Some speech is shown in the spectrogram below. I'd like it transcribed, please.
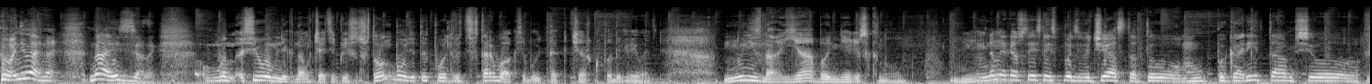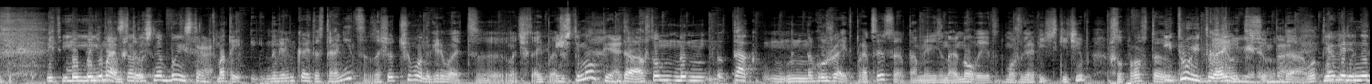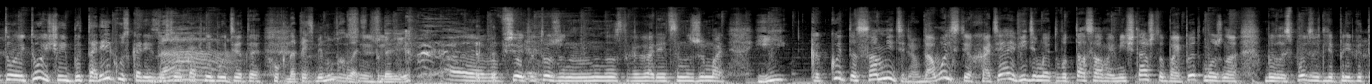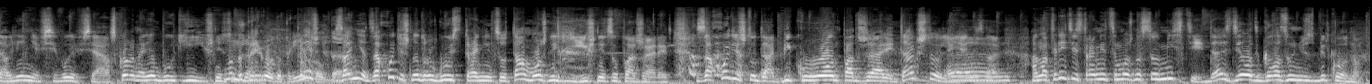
Понимаешь, на, и так. Вон Сиумник нам в чате пишет, что он будет использовать в Старбаксе, будет так чашку подогревать. Ну, не знаю, я бы не рискнул. Но мне кажется, если использовать часто, то м, погорит там все Ведь мы понимаем, что- достаточно быстро. Смотри, наверняка эта страница за счет чего нагревается, значит, iPad? HTML5. Да, что он так нагружает процессор, там, я не знаю, новый этот, может, графический чип, что просто И то, и то, я горит уверен, всё. да. вот я именно. уверен, и то, и то, еще и батарейку, скорее всего, Да. как-нибудь это... Сколько, на 5 минут хватит подогреть? Все это тоже, как говорится, нажимать. И какое-то сомнительное удовольствие, хотя, видимо, это вот та самая мечта, чтобы iPad можно было использовать для приготовления всего и вся. А скоро на нем будет яичницу Ну, на природу приехал, Понимаешь, да. За нет, заходишь на другую страницу, там можно яичницу пожарить. Заходишь туда, бекон поджарить, так что ли? Я не знаю. А на третьей странице можно совместить, да, сделать глазунью с беконом.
